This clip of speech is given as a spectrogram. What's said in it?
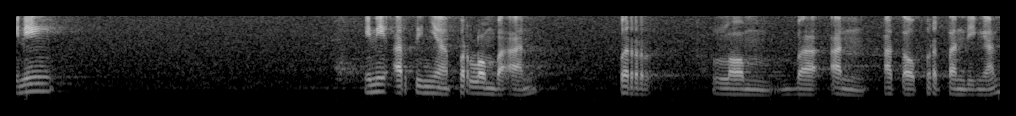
Ini ini artinya perlombaan per perlombaan atau pertandingan.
